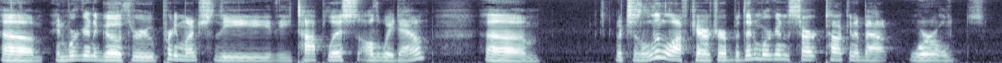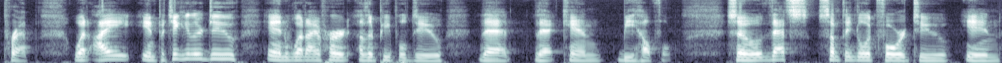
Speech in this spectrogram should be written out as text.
Um, and we're going to go through pretty much the the top lists all the way down, um, which is a little off character. But then we're going to start talking about world's prep, what I in particular do, and what I've heard other people do that that can be helpful. So that's something to look forward to in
